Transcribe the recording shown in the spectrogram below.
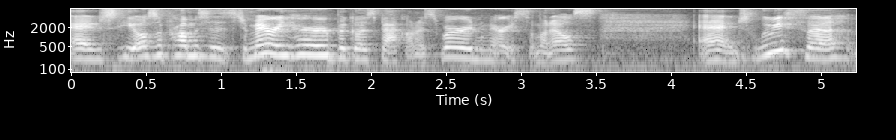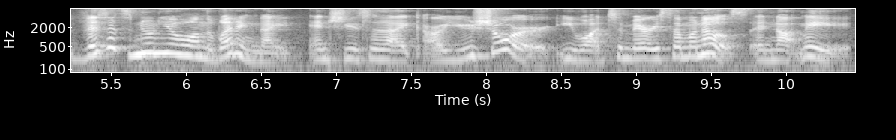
And he also promises to marry her, but goes back on his word and marries someone else. And Luisa visits Nuno on the wedding night, and she's like, Are you sure you want to marry someone else and not me?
